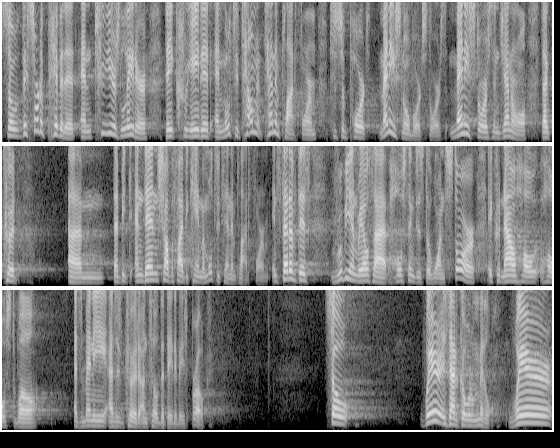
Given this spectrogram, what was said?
So they sort of pivoted, and two years later, they created a multi-tenant platform to support many snowboard stores, many stores in general that could um, that and then Shopify became a multi-tenant platform. Instead of this Ruby on Rails app hosting just the one store, it could now ho host, well, as many as it could until the database broke. So where is that go to middle? Where,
